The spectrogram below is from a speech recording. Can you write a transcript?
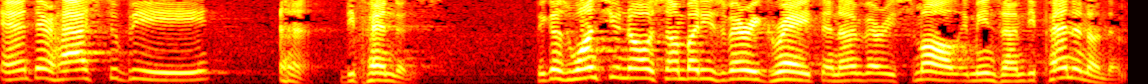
And there has to be dependence. Because once you know somebody is very great and I'm very small, it means I'm dependent on them.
